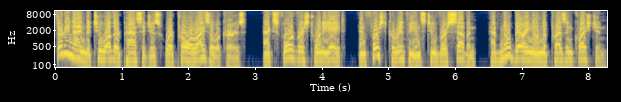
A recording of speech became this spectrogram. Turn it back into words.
39 The two other passages where proorizo occurs, Acts 4 verse 28, and 1 Corinthians 2 verse 7, have no bearing on the present question.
